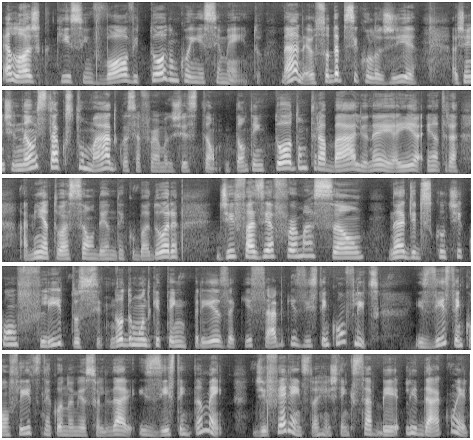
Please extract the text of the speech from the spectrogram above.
É lógico que isso envolve todo um conhecimento. Né? Eu sou da psicologia, a gente não está acostumado com essa forma de gestão. Então tem todo um trabalho, né? aí entra a minha atuação dentro da incubadora, de fazer a formação, né? de discutir conflitos. Todo mundo que tem empresa aqui sabe que existem conflitos. Existem conflitos na economia solidária? Existem também, diferentes, então a gente tem que saber lidar com ele.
